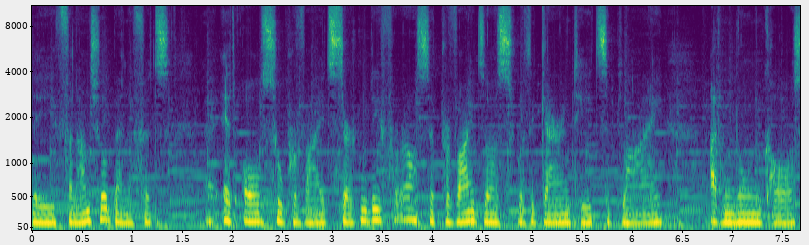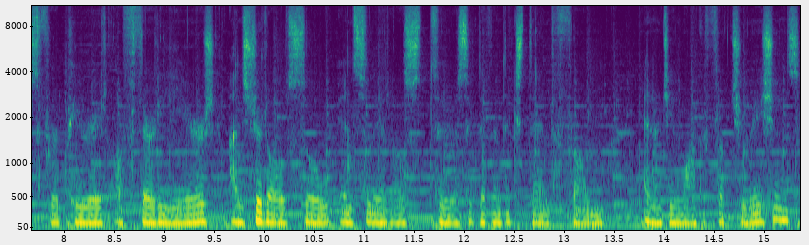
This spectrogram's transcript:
the financial benefits, uh, it also provides certainty for us. It provides us with a guaranteed supply at a known cost for a period of 30 years and should also insulate us to a significant extent from energy market fluctuations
